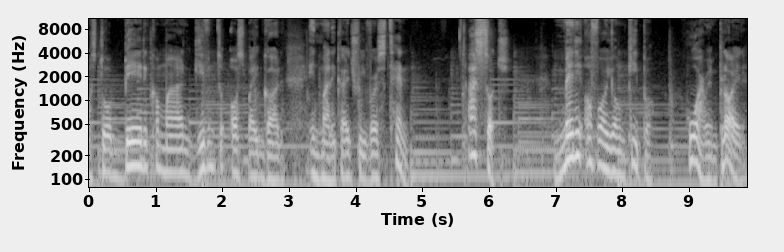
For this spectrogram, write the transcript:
us to obey the command given to us by God in Malachi 3, verse 10. As such, many of our young people who are employed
